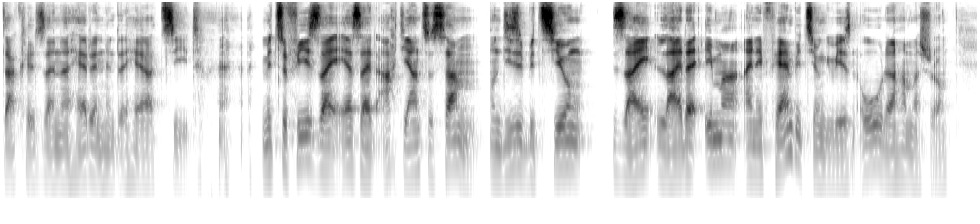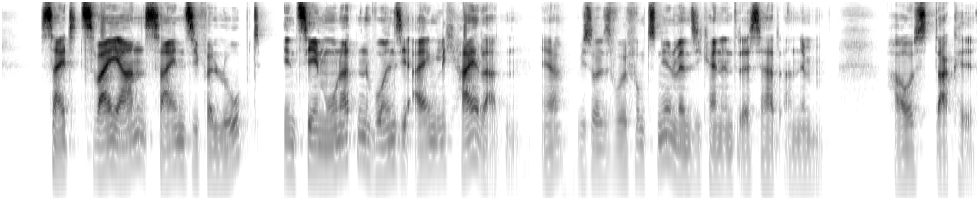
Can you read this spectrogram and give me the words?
Dackel seiner Herrin hinterher zieht. Mit Sophie sei er seit acht Jahren zusammen und diese Beziehung sei leider immer eine Fernbeziehung gewesen. Oh, da haben wir schon. Seit zwei Jahren seien sie verlobt, in zehn Monaten wollen sie eigentlich heiraten. Ja, wie soll das wohl funktionieren, wenn sie kein Interesse hat an dem Hausdackel?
